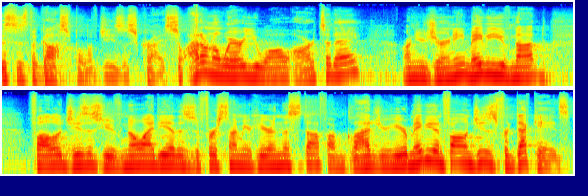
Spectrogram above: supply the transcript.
This is the gospel of Jesus Christ. So I don't know where you all are today on your journey. Maybe you've not followed Jesus. You have no idea this is the first time you're hearing this stuff. I'm glad you're here. Maybe you've been following Jesus for decades.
